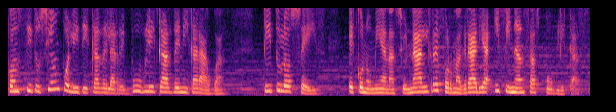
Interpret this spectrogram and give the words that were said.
Constitución Política de la República de Nicaragua. Título 6. Economía Nacional, Reforma Agraria y Finanzas Públicas.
